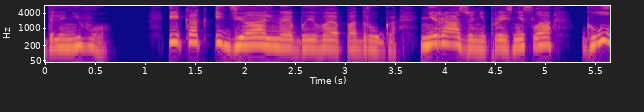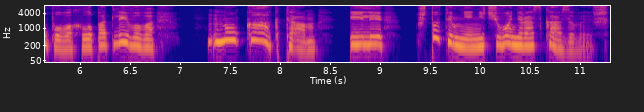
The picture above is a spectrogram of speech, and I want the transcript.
для него. И как идеальная боевая подруга ни разу не произнесла глупого, хлопотливого «Ну как там?» или «Что ты мне ничего не рассказываешь?»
